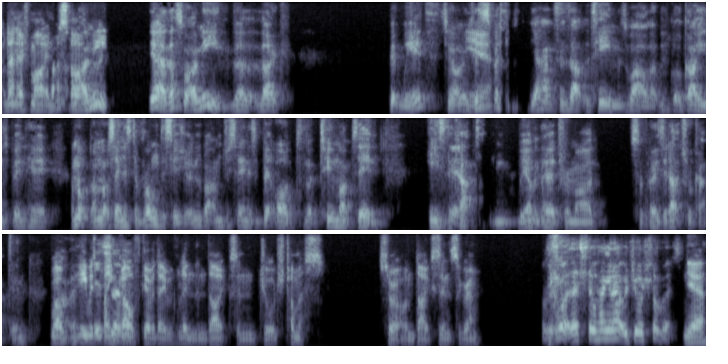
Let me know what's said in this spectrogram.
I don't know if Martin that's was starting. I mean, yeah, that's what I mean. The like bit weird. Do you know what I mean? Yeah. especially Johansen's out the team as well. Like we've got a guy who's been here. I'm not. I'm not saying it's the wrong decision, but I'm just saying it's a bit odd. Like two months in, he's the yeah. captain. We haven't heard from our supposed actual captain. Well, he was it's, playing um... golf the other day with Lyndon Dykes and George Thomas. Saw it on Dykes' Instagram. What? They're still hanging out with George Thomas? Yeah,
